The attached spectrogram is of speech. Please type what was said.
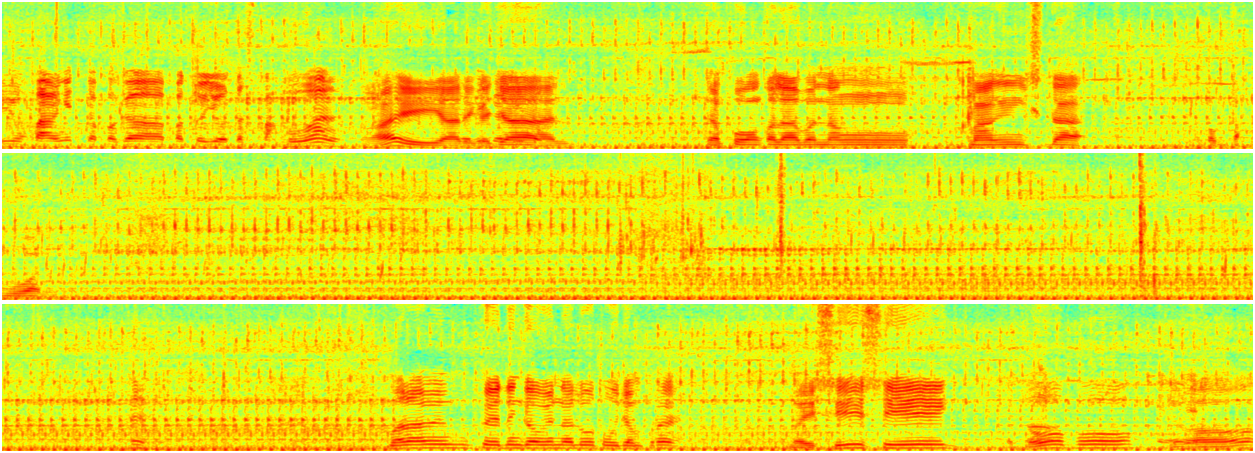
Yung pangit kapag uh, patuyo tas takbuhan. Ay, yari ka dyan. Yan po ang kalaban ng manging isda. Pagtakbuhan. Maraming pwedeng gawin na luto dyan, pre. May sisig, adobo. Oo.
